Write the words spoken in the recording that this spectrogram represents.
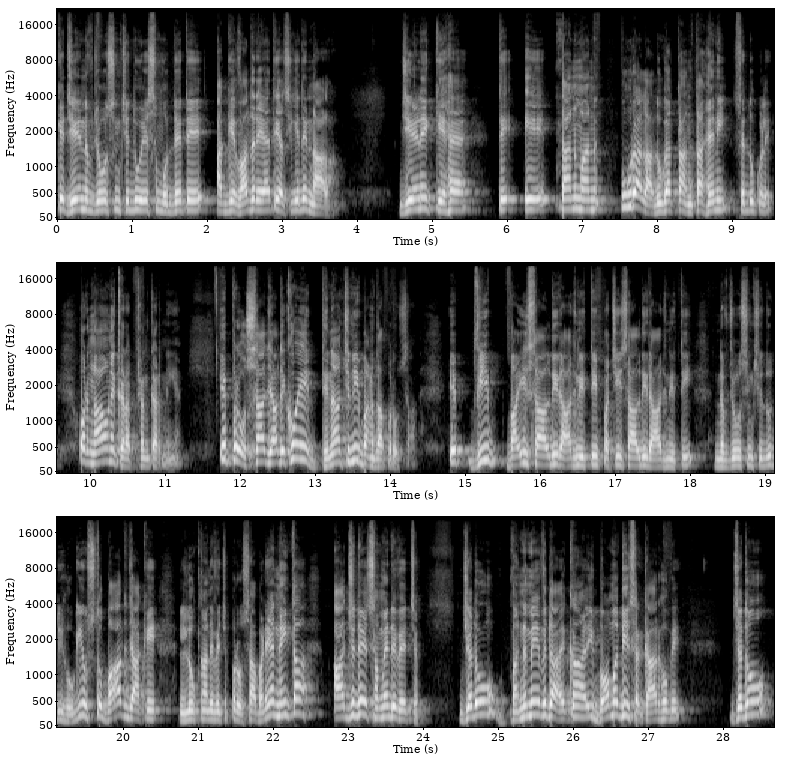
ਕਿ ਜੇ ਨਵਜੋਤ ਸਿੰਘ ਸਿੱਧੂ ਇਸ ਮੁੱਦੇ ਤੇ ਅੱਗੇ ਵਧ ਰਿਹਾ ਤੇ ਅਸੀਂ ਇਹਦੇ ਨਾਲ ਆ ਜੇ ਇਹਨੇ ਕਿਹਾ ਹੈ ਤੇ ਇਹ ਤਨ ਮਨ ਪੂਰਾ ਲਾ ਦੂਗਾ, ਧਨ ਤਾਂ ਹੈ ਨਹੀਂ ਸਿੱਧੂ ਕੋਲੇ, ਔਰ ਨਾ ਉਹਨੇ ਕਰਪਸ਼ਨ ਕਰਨੀ ਹੈ। ਇਹ ਭਰੋਸਾ ਜਾਂ ਦੇਖੋ, ਇਹ ਦਿਨਾਂ 'ਚ ਨਹੀਂ ਬਣਦਾ ਭਰੋਸਾ। ਇਹ 20 22 ਸਾਲ ਦੀ ਰਾਜਨੀਤੀ 25 ਸਾਲ ਦੀ ਰਾਜਨੀਤੀ ਨਵਜੋਤ ਸਿੰਘ ਸਿੱਧੂ ਦੀ ਹੋਗੀ ਉਸ ਤੋਂ ਬਾਅਦ ਜਾ ਕੇ ਲੋਕਾਂ ਦੇ ਵਿੱਚ ਭਰੋਸਾ ਬਣਿਆ। ਨਹੀਂ ਤਾਂ ਅੱਜ ਦੇ ਸਮੇਂ ਦੇ ਵਿੱਚ ਜਦੋਂ 92 ਵਿਧਾਇਕਾਂ ਵਾਲੀ ਬਹੁਮਤ ਦੀ ਸਰਕਾਰ ਹੋਵੇ, ਜਦੋਂ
